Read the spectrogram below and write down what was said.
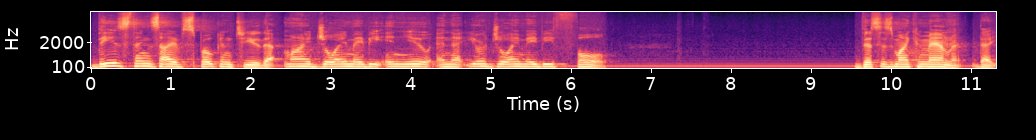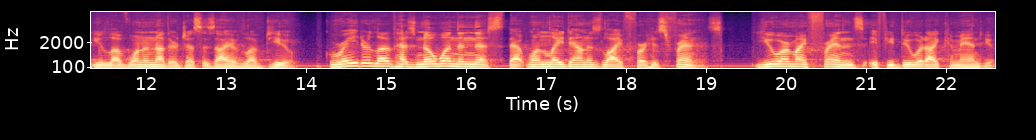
These things I have spoken to you, that my joy may be in you, and that your joy may be full. This is my commandment, that you love one another just as I have loved you. Greater love has no one than this, that one lay down his life for his friends. You are my friends if you do what I command you.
